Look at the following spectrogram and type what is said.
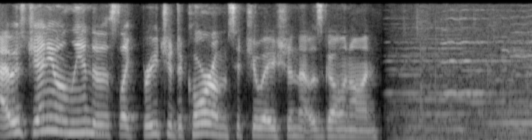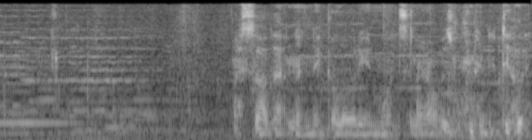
I was genuinely into this like breach of decorum situation that was going on. I saw that in a Nickelodeon once, and I always wanted to do it.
